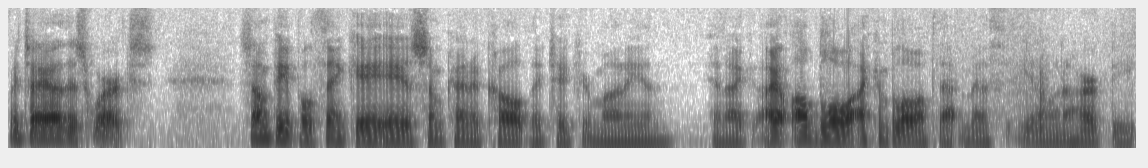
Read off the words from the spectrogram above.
Let me tell you how this works. Some people think AA is some kind of cult. They take your money and, and I, I'll blow, I can blow up that myth, you know, in a heartbeat.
